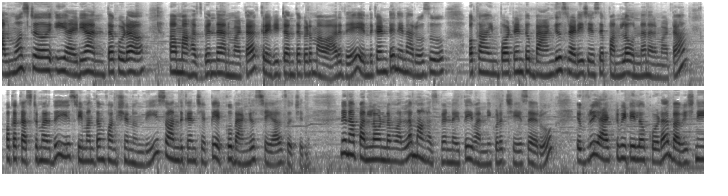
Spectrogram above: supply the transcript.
ఆల్మోస్ట్ ఈ ఐడియా అంతా కూడా మా హస్బెండే అనమాట క్రెడిట్ అంతా కూడా మా వారిదే. ఎందుకంటే నేను ఆ రోజు ఒక ఇంపార్టెంట్ బ్యాంగిల్స్ రెడీ చేసే పనిలో ఉన్నానన్నమాట. ఒక కస్టమర్ది శ్రీమంతం ఫంక్షన్ ఉంది. సో అందుకని చెప్పి ఎక్కువ బ్యాంగిల్స్ చేయాల్సి వచ్చింది. నేను ఆ పనిలో ఉండడం వల్ల మా హస్బెండ్ అయితే ఇవన్నీ కూడా చేశారు. ఎవ్రీ యాక్టివిటీలో కూడా భవిష్ని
